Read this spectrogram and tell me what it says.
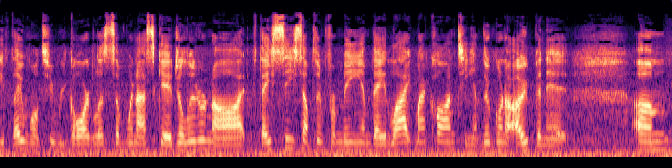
if they want to, regardless of when I schedule it or not. If they see something from me and they like my content, they're going to open it. Um,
